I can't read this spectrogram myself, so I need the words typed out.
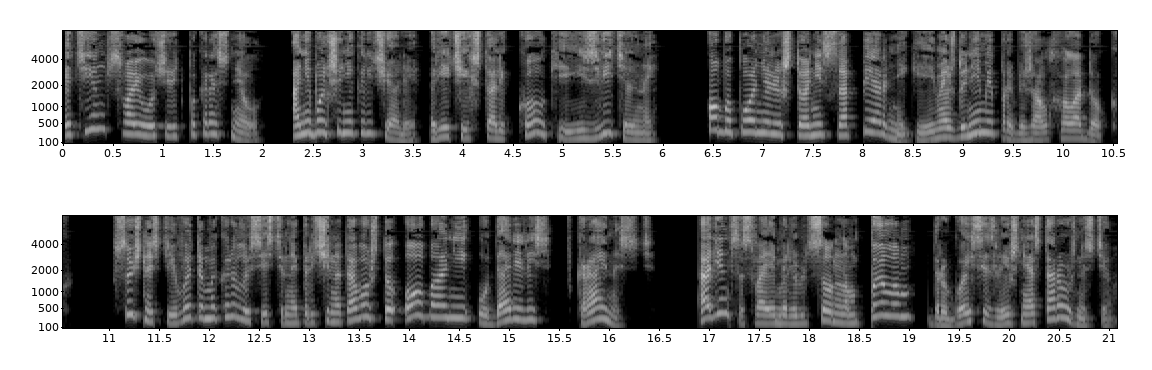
Этьен, в свою очередь, покраснел. Они больше не кричали, речи их стали колкие и язвительны. Оба поняли, что они соперники, и между ними пробежал холодок. В сущности, в этом и крылась истинная причина того, что оба они ударились в крайность. Один со своим революционным пылом, другой с излишней осторожностью.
